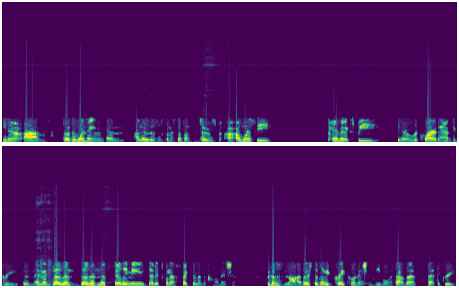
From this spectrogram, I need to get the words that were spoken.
you know, um, the the one thing, and I know this is going to step on some toes, but I, I want to see paramedics be, you know, required to have degrees, and, and it doesn't doesn't necessarily mean that it's going to affect them as a clinician, because it's not. They're still going to be great clinicians even without that that degree.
